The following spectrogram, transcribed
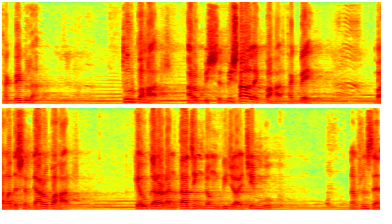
থাকবে এগুলা? তুর পাহাড়, আরব বিশ্বের বিশাল এক পাহাড় থাকবে। বাংলাদেশের গারো পাহাড়, কেউকারাডাং, তাজিংডং, বিজয়, চিম্বুক নাম শুনছেন?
